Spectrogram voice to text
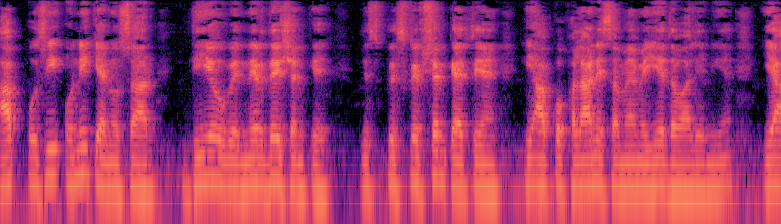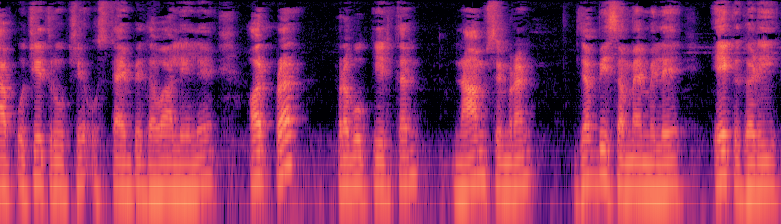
आप उसी उन्हीं के अनुसार दिए हुए निर्देशन के, जिस प्रिस्क्रिप्शन कहते हैं कि आपको फलाने समय में ये दवा लेनी है, या आप उचित रूप से उस टाइम पे दवा ले लें, और पर, प्रभु कीर्तन, नाम सिमरन, जब भी समय मिले, एक घड़ी,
